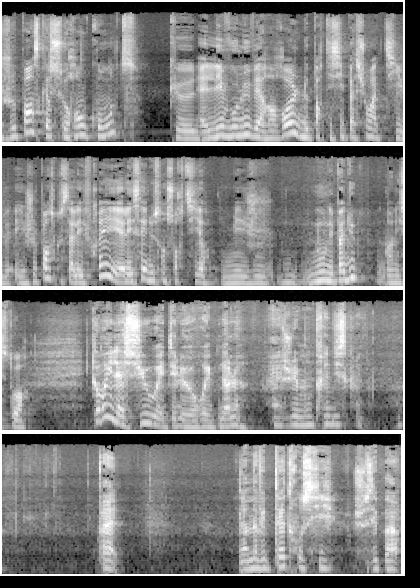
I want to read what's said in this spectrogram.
Je pense qu'elle se rend compte qu'elle évolue vers un rôle de participation active. Et je pense que ça l'effraie et elle essaye de s'en sortir. Mais je- nous, on n'est pas dupes dans l'histoire. Comment il a su où était le eurohypnol Euh, Je lui ai montré discrète. Ouais. Il en avait peut-être aussi, je sais pas.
